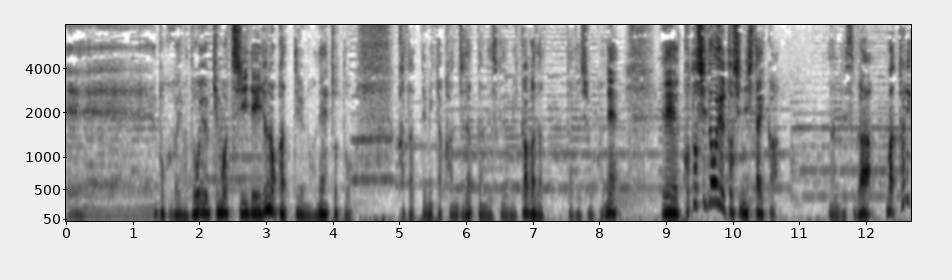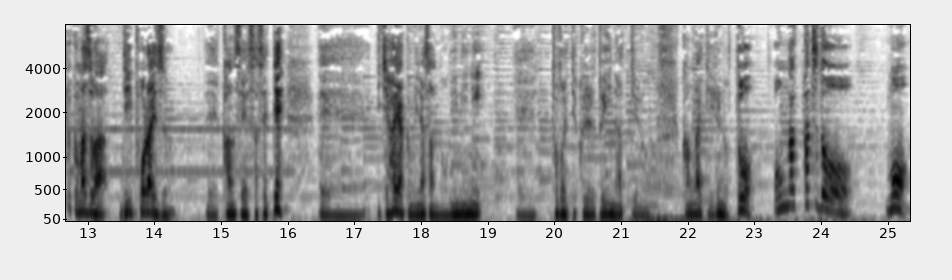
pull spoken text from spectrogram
えー、僕が今どういう気持ちでいるのかっていうのをね、ちょっと語ってみた感じだったんですけども、いかがだったでしょうかね。えー、今年どういう年にしたいか、なんですが、まあ、とにかくまずはディープホライズン、えー、完成させて、えー、いち早く皆さんのお耳に、えー、届いてくれるといいなっていうのを考えているのと、音楽活動も、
